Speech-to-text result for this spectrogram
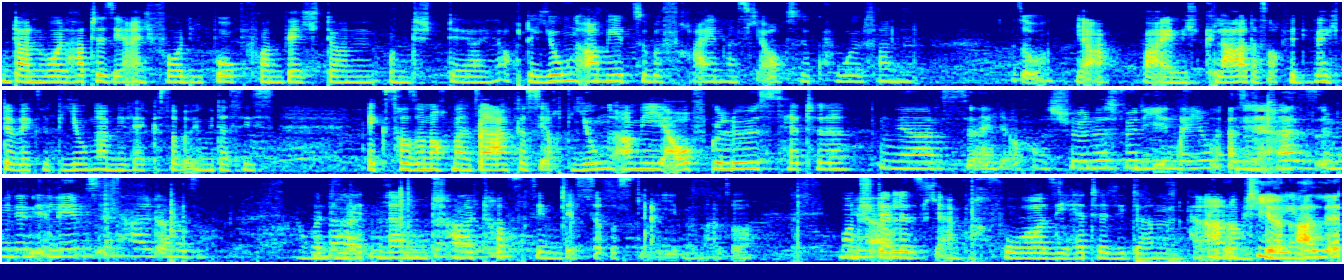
Und dann wohl hatte sie eigentlich vor, die Burg von Wächtern und der, auch der jungen Armee zu befreien, was ich auch sehr cool fand. Also, ja, war eigentlich klar, dass auch wenn die Wächter weg sind, die junge Armee weg ist, aber irgendwie, dass sie es extra so nochmal sagt, dass sie auch die junge Armee aufgelöst hätte. Ja, das ist ja eigentlich auch was Schönes für die in der Jungen. Also Ja. klar, es ist irgendwie den ihr Lebensinhalt, aber sie Aber die hätten dann schon gehalten. trotzdem ein besseres Leben. Also man Ja. stelle sich einfach vor, sie hätte sie dann, keine Ahnung, adoptieren alle.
